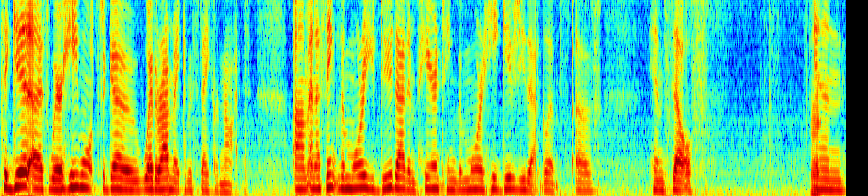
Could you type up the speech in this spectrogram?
to get us where he wants to go, whether I make a mistake or not. Um, and I think the more you do that in parenting, the more he gives you that glimpse of himself Right. in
